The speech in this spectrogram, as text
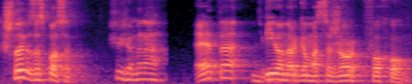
Что это за способ? Это биоэнергомассажер Фохо.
